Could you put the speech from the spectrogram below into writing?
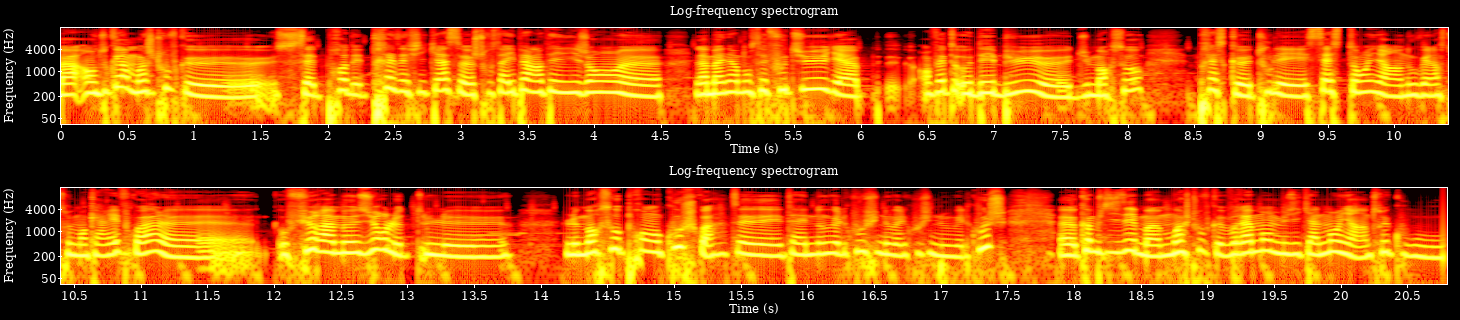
Bah, en tout cas, moi, je trouve que cette prod est très efficace. Je trouve ça hyper intelligent. euh, la manière dont c'est foutu. Il y a, en fait, au début du morceau, presque tous les 16 temps, il y a un nouvel instrument qui arrive, quoi. Au fur et à mesure, le, le, le morceau prend en couche, quoi. T'as une nouvelle couche, une nouvelle couche, une nouvelle couche. Euh, comme je disais, bah, moi, je trouve que vraiment, musicalement, il y a un truc où,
